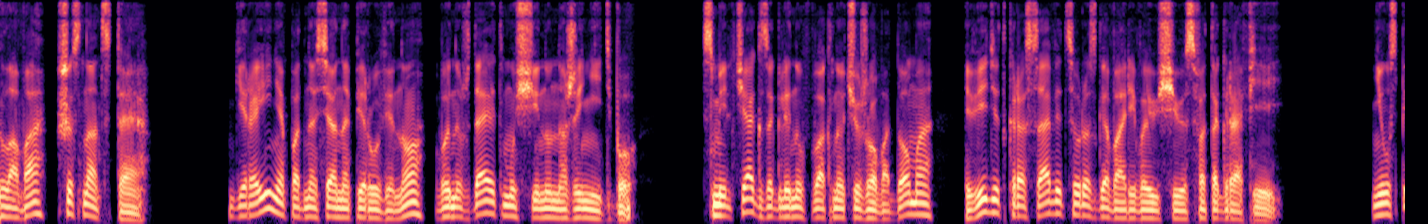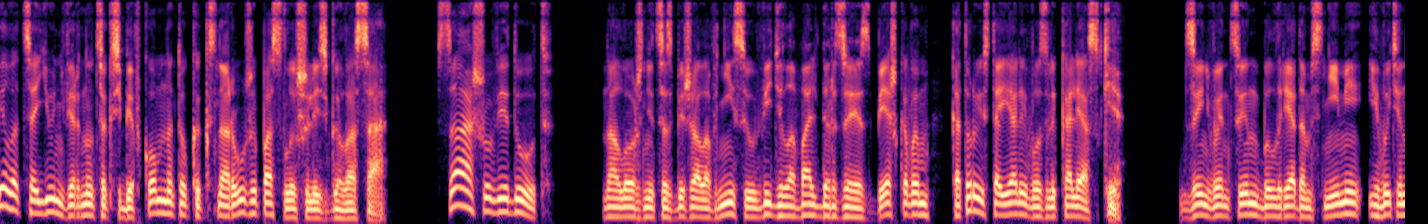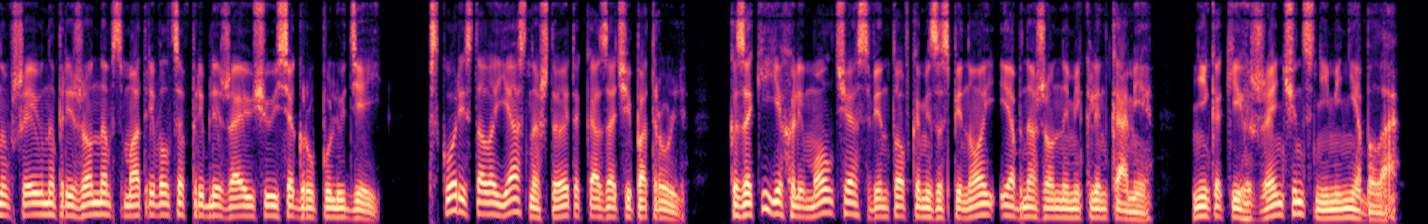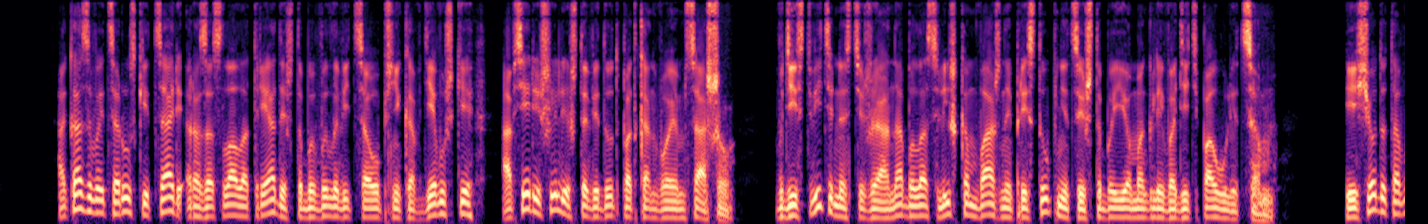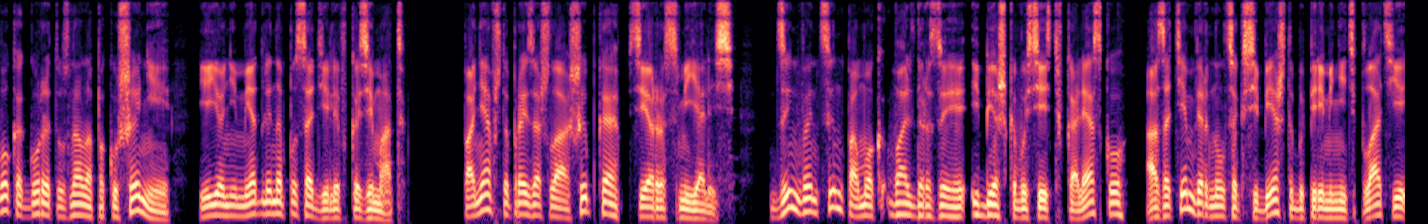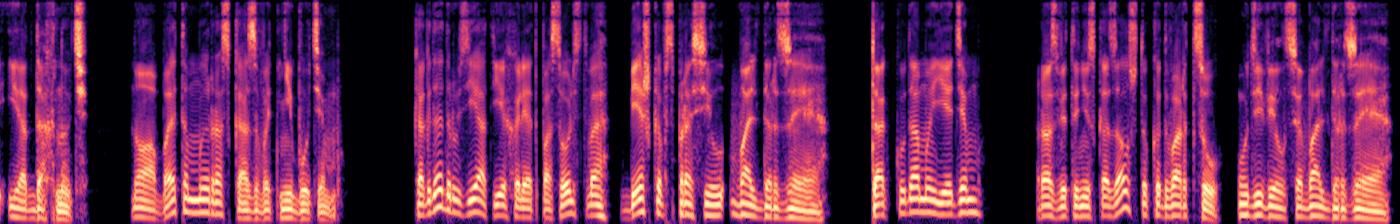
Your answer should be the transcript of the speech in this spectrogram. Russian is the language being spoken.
Глава 16. Героиня, поднося на перу вино, вынуждает мужчину на женитьбу. Смельчак, заглянув в окно чужого дома, видит красавицу, разговаривающую с фотографией. Не успела Цаюнь вернуться к себе в комнату, как снаружи послышались голоса. «Сашу ведут!» Наложница сбежала вниз и увидела Вальдерзея с Бешковым, которые стояли возле коляски. Цзинь Вэнцин был рядом с ними и, вытянув шею, напряженно всматривался в приближающуюся группу людей. Вскоре стало ясно, что это казачий патруль. Казаки ехали молча, с винтовками за спиной и обнаженными клинками. Никаких женщин с ними не было. Оказывается, русский царь разослал отряды, чтобы выловить сообщников девушки, а все решили, что ведут под конвоем Сашу. В действительности же она была слишком важной преступницей, чтобы ее могли водить по улицам. Еще до того, как город узнал о покушении, ее немедленно посадили в каземат. Поняв, что произошла ошибка, все рассмеялись. Цзинь Вэньцин помог Вальдерзее и Бешкову сесть в коляску, а затем вернулся к себе, чтобы переменить платье и отдохнуть. Но об этом мы рассказывать не будем. Когда друзья отъехали от посольства, Бешков спросил Вальдерзея. «Так куда мы едем?» «Разве ты не сказал, что ко дворцу?» — удивился Вальдерзея.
